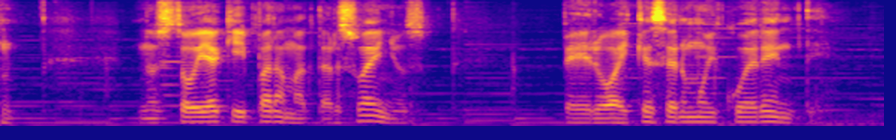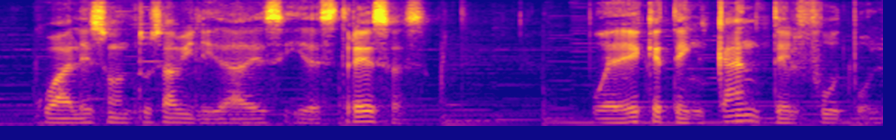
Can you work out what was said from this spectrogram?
no estoy aquí para matar sueños, pero hay que ser muy coherente. ¿Cuáles son tus habilidades y destrezas? Puede que te encante el fútbol,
